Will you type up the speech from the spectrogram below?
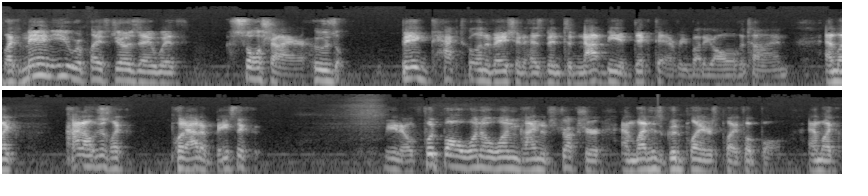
like Man U replaced Jose with Solskjaer, whose big tactical innovation has been to not be a dick to everybody all the time, and like kind of just like put out a basic, you know, football 101 kind of structure and let his good players play football. And like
